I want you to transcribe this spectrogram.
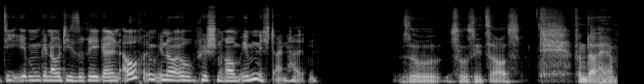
die eben genau diese Regeln auch im innereuropäischen Raum eben nicht einhalten. So, so sieht's aus. Von daher,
